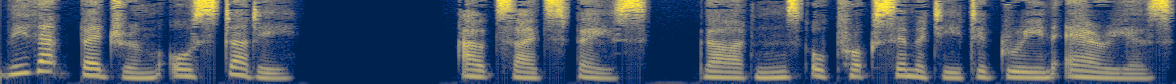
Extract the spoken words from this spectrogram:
be that bedroom or study. Outside space, gardens or proximity to green areas.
